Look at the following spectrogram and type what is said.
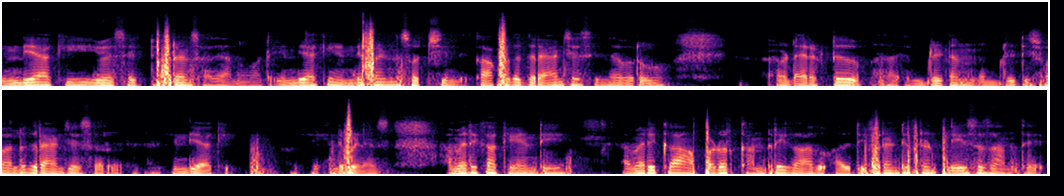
ఇండియాకి యూఎస్ఏకి డిఫరెన్స్ అదే అనమాట ఇండియాకి ఇండిపెండెన్స్ వచ్చింది. కాకపోతే గ్రాంట్ చేసింది ఎవరు? డైరెక్ట్ బ్రిటన్ బ్రిటిష్ వాళ్ళు గ్రాంట్ చేశారు ఇండియాకి ఇండిపెండెన్స్. అమెరికాకి ఏంటి? అమెరికా అప్పటివరకు కంట్రీ కాదు అది డిఫరెంట్ డిఫరెంట్ ప్లేసెస్ అంతే.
